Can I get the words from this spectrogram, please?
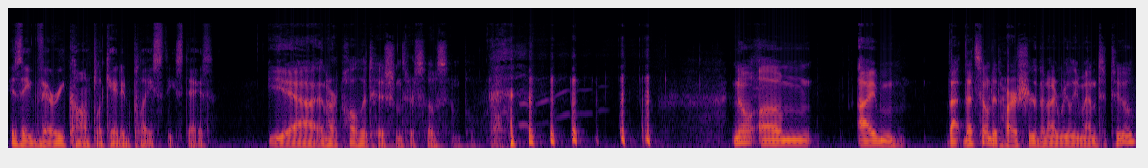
is a very complicated place these days. Yeah, and our politicians are so simple. no, um, I'm that that sounded harsher than I really meant it to,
